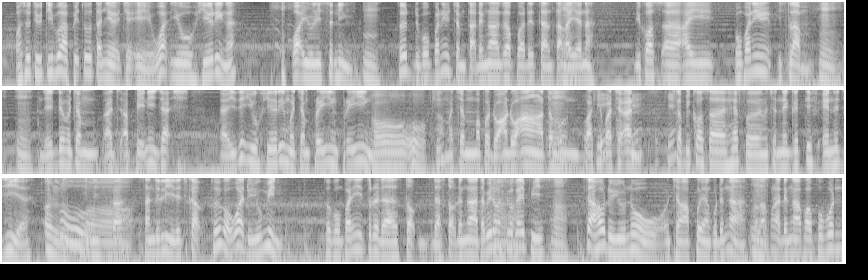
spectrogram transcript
Lepas tu tiba-tiba Apik tu tanya Cik eh what you hearing ah? What you listening Hmm. So dia perempuan ni macam tak dengar ke apa Dia tak, tak Hmm. layan lah Because uh, I Perempuan ni Islam Hmm. Hmm. Jadi dia macam Apik ni judge uh, Is it you hearing macam praying praying Oh, oh okay. uh, Macam apa doa-doa Ataupun baca-bacaan Okay. okay. Because I have a macam negative energy ah. Allah. Oh. Ini cakap Suddenly dia cakap Tu kau what do you mean Tu perempuan ni tu dah stop Dah stop dengar Tapi dia masih Ah. pakai earpiece. Cakap how do you know Macam apa yang aku dengar Kalau Hmm. aku nak dengar apa-apa pun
